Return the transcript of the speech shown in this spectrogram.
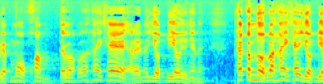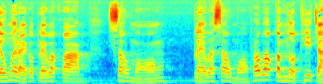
แบบมอบความแต่ว่าก็ให้แค่อะไรนะหยดเดียวอย่างเงี้ยนะถ้ากำหนดว่าให้แค่หยดเดียวเมื่อไหร่ก็แปลว่าความเศร้าหมอง แปลว่าเศร้าหมอง เพราะว่ากำหนดที่จะ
